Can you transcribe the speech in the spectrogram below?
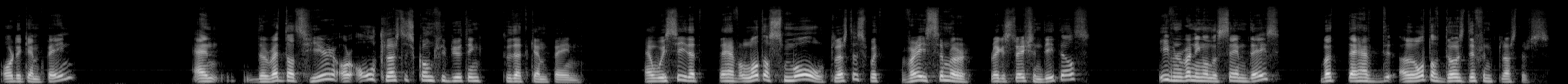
are the campaign, and the red dots here are all clusters contributing to that campaign. And we see that they have a lot of small clusters with very similar registration details, even running on the same days, but they have a lot of those different clusters.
